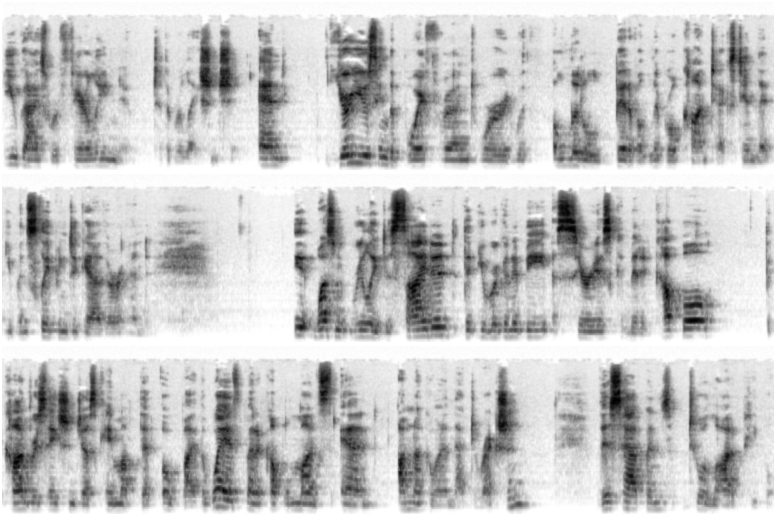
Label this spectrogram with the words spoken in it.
you guys were fairly new to the relationship, and you're using the boyfriend word with a little bit of a liberal context in that you've been sleeping together and it wasn't really decided that you were going to be a serious committed couple. The conversation just came up that, oh, by the way, it's been a couple months and I'm not going in that direction. This happens to a lot of people.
